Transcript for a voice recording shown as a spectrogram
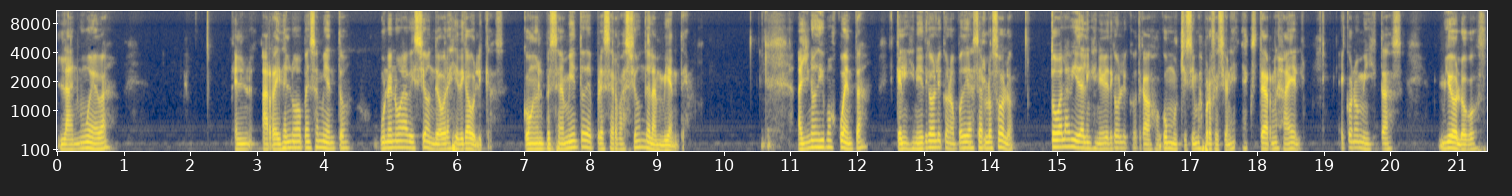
la nueva, a raíz del nuevo pensamiento, una nueva visión de obras hidráulicas, con el pensamiento de preservación del ambiente. Allí nos dimos cuenta que el ingeniero hidráulico no podía hacerlo solo. Toda la vida el ingeniero hidráulico trabajó con muchísimas profesiones externas a él, economistas, biólogos,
